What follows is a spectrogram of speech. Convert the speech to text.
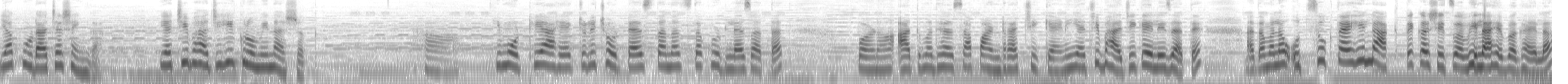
या कुडाच्या शेंगा. याची भाजी ही कृमीनाशक. हां ही मोठी आहे. ॲक्च्युली छोट्या असतानाच त्या खुडल्या जातात. पण आतमध्ये असा पांढरा चिक आणि याची भाजी केली जाते. आता मला उत्सुकता ही लागते कशी चवीला हे बघायला.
